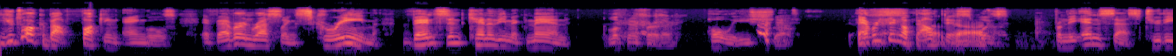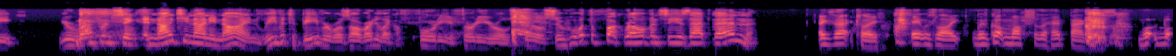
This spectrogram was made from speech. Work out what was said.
you talk about fucking angles. If ever in wrestling, scream Vincent Kennedy McMahon. Look no further. Holy shit! Everything about Oh, this God. was from the incest to the. You're referencing in 1999. Leave It to Beaver was already like a 40 or 30 year old show. So what the fuck relevancy is that then? exactly. It was like we've got Mosh of the headbangers. what, what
